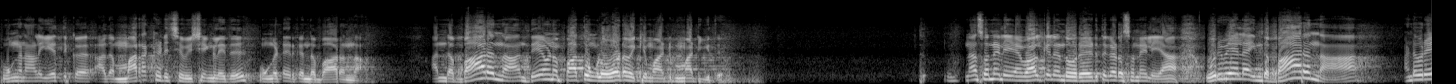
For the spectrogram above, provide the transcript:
உங்களால் ஏற்றுக்க அதை மறக்கடிச்ச விஷயங்கள் இது உங்கள்கிட்ட இருக்க இந்த பாரம் தான் அந்த பாரம் தான் தேவனை பார்த்து உங்களை ஓட வைக்க மாட்டி மாட்டிக்குது. நான் சொன்னேன் இல்லையா என் வாழ்க்கையில் இந்த ஒரு எடுத்துக்காட்ட சொன்னேன் இல்லையா ஒருவேளை இந்த பாரம் தான் ஆண்டவரே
